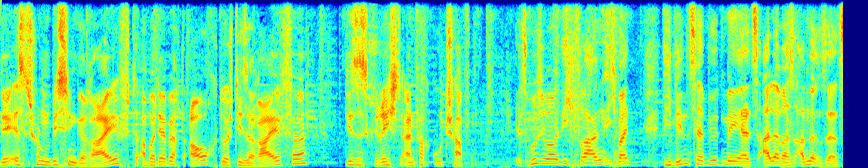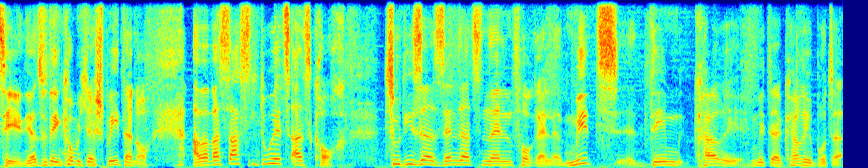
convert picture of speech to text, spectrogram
Der ist schon ein bisschen gereift, aber der wird auch durch diese Reife dieses Gericht einfach gut schaffen. Jetzt muss ich mal dich fragen, ich meine, die Winzer würden mir jetzt alle was anderes erzählen, ja, zu denen komme ich ja später noch. Aber was sagst du jetzt als Koch zu dieser sensationellen Forelle mit dem Curry, mit der Currybutter?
